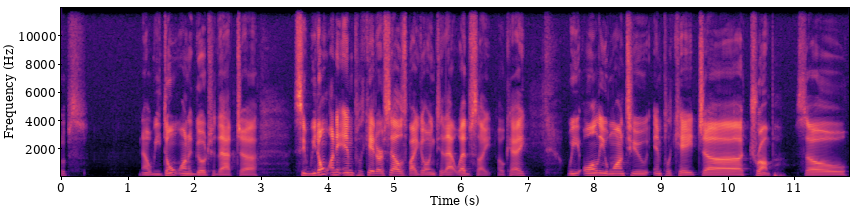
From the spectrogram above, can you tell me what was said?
Oops. Now, we don't want to go to that. Uh, see, we don't want to implicate ourselves by going to that website, okay? We only want to implicate uh, Trump. So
